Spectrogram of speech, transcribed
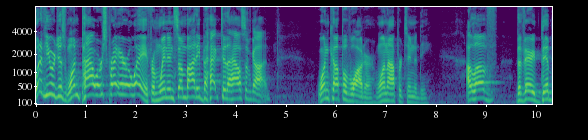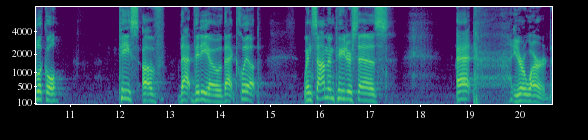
What if you were just one power sprayer away from winning somebody back to the house of God? One cup of water, one opportunity. I love the very biblical piece of that video, that clip, when Simon Peter says, At your word.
